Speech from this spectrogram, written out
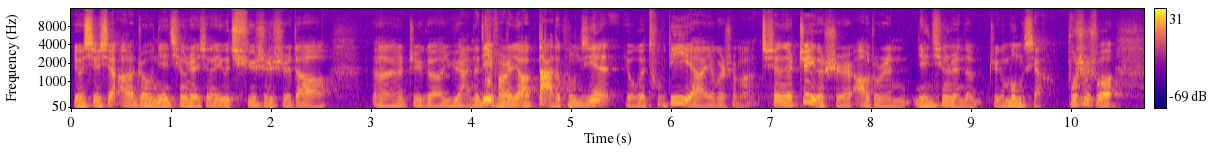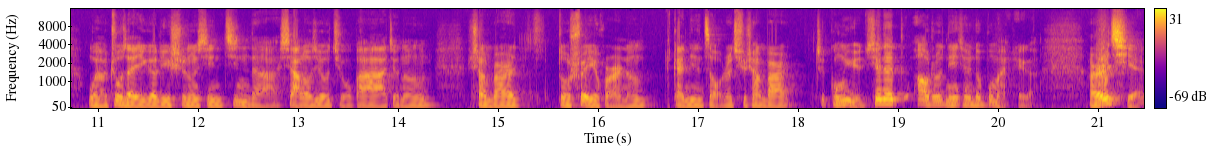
尤其是澳洲年轻人，现在一个趋势是到，呃，这个远的地方要大的空间，有个土地啊，有个什么。现在这个是澳洲人年轻人的这个梦想，不是说我要住在一个离市中心近的，下楼就有酒吧，就能上班多睡一会儿，能赶紧走着去上班。这公寓现在澳洲年轻人都不买这个，而且。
